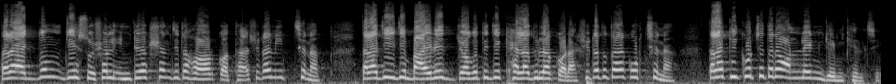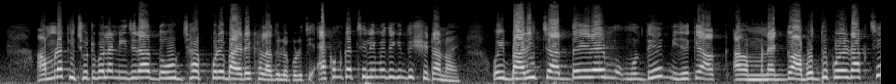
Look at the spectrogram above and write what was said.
তারা একদম যে সোশ্যাল ইন্টারাকশন যেটা হওয়ার কথা সেটা নিচ্ছে না তারা যে এই যে বাইরের জগতে যে খেলাধুলা করা, সেটা তো তারা করছে না। তারা কি করছে? তারা অনলাইন গেম খেলছে। আমরা কি ছোটবেলায় নিজেরা দৌড়ঝাঁপ করে বাইরে খেলাধুলা করেছি? এখনকার ছেলে মেয়েদের কিন্তু সেটা নয়। ওই বাড়ির চার দেয়ালের মধ্যে নিজেকে মানে একদম আবদ্ধ করে রাখছে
